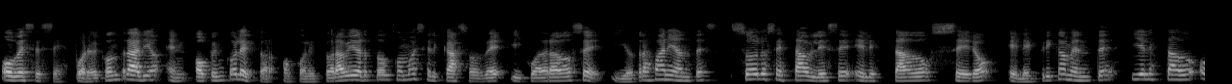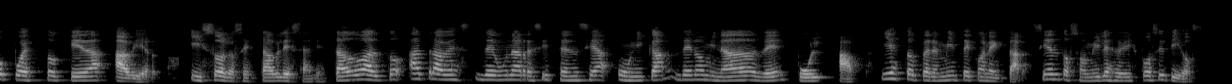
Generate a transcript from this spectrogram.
o BCC. Por el contrario, en Open Collector o colector abierto, como es el caso de I cuadrado C y otras variantes, solo se establece el estado 0 eléctricamente y el estado opuesto queda abierto y solo se establece el estado alto a través de una resistencia única denominada de pull-up. Y esto permite conectar cientos o miles de dispositivos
